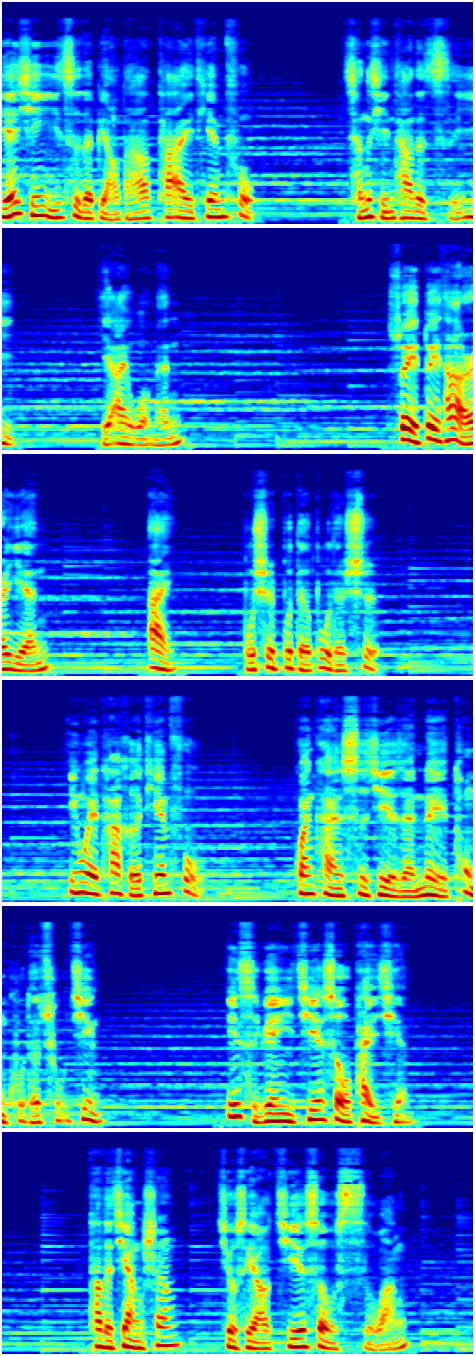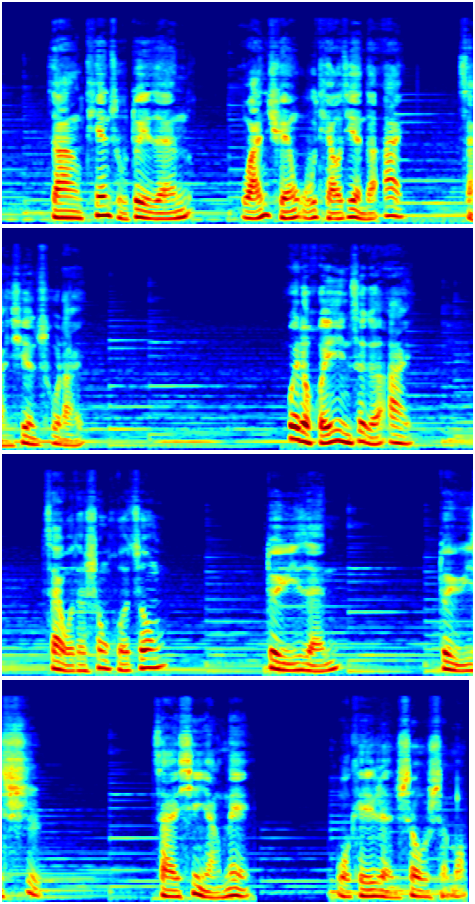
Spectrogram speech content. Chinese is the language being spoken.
言行一致的表达他爱天父，成行他的旨意，也爱我们。所以对他而言，爱不是不得不的事，因为他和天父。观看世界人类痛苦的处境，因此愿意接受派遣。他的降生就是要接受死亡，让天主对人完全无条件的爱展现出来。为了回应这个爱，在我的生活中，对于人，对于事，在信仰内。我可以忍受什么？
